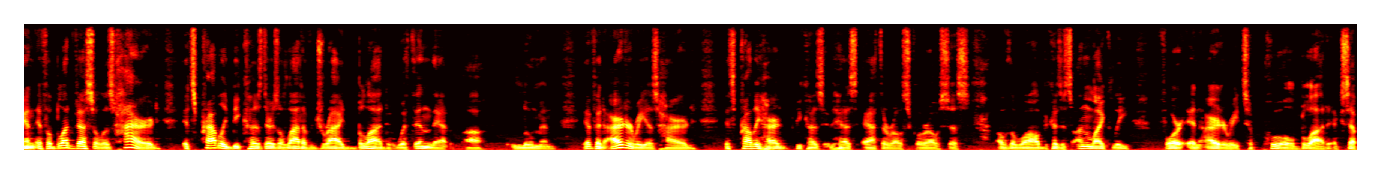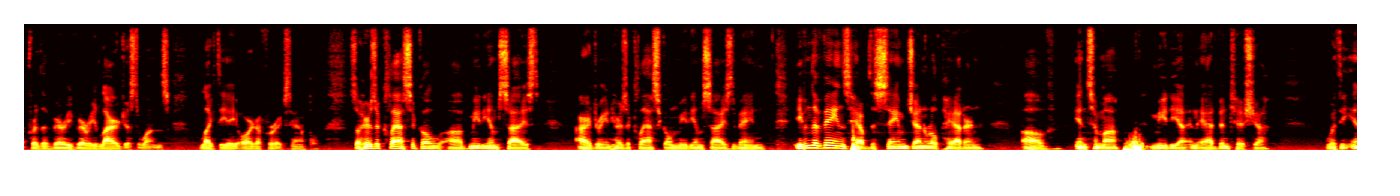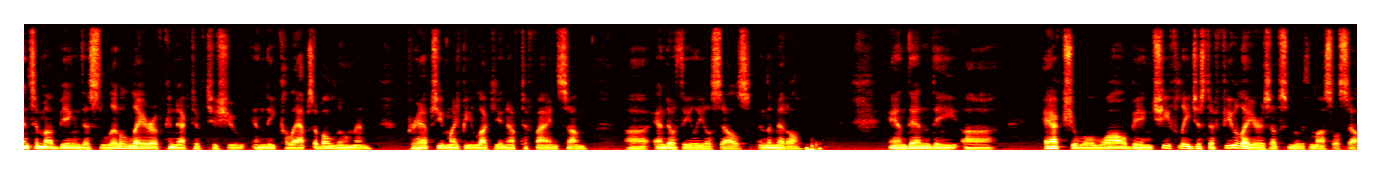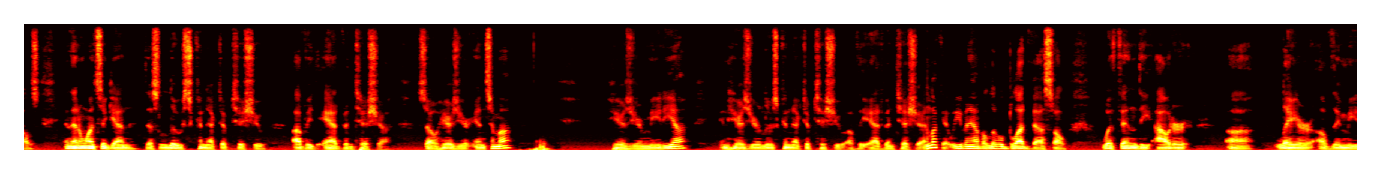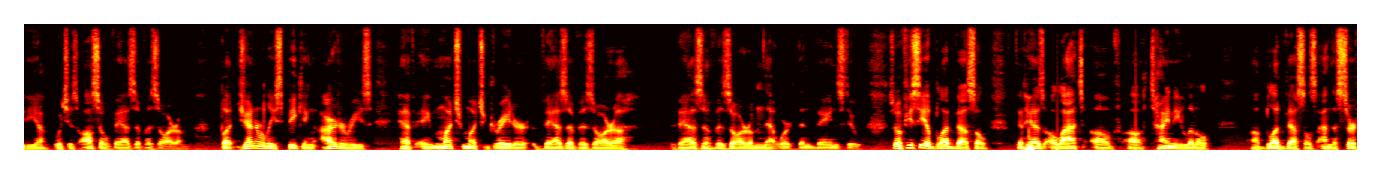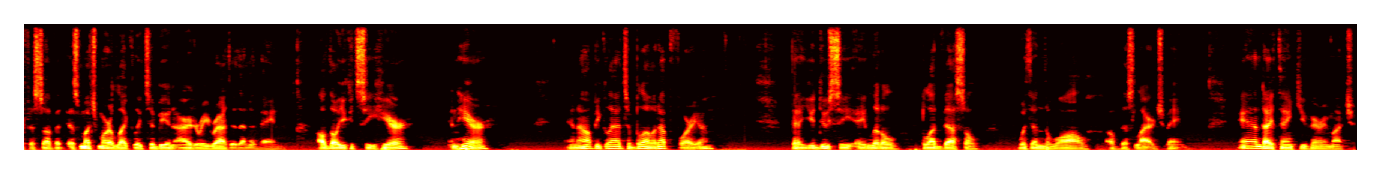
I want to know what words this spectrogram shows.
And if a blood vessel is hard, it's probably because there's a lot of dried blood within that uh, lumen. If an artery is hard, it's probably hard because it has atherosclerosis of the wall because it's unlikely for an artery to pool blood except for the very, very largest ones like the aorta, for example. So here's a classical uh, medium-sized artery, and here's a classical medium-sized vein. Even the veins have the same general pattern of intima, media, and adventitia, with the intima being this little layer of connective tissue in the collapsible lumen. Perhaps you might be lucky enough to find some uh, endothelial cells in the middle. And then the uh, actual wall being chiefly just a few layers of smooth muscle cells, and then once again, this loose connective tissue of the adventitia. So here's your intima, here's your media, and here's your loose connective tissue of the adventitia. And look at, we even have a little blood vessel within the outer uh, layer of the media, which is also vasa vasorum but generally speaking, arteries have a much, much greater vasa vasorum network than veins do. So if you see a blood vessel that has a lot of uh, tiny little uh, blood vessels on the surface of it, it's much more likely to be an artery rather than a vein. Although you could see here and here, and I'll be glad to blow it up for you, that you do see a little blood vessel within the wall of this large vein. And I thank you very much.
